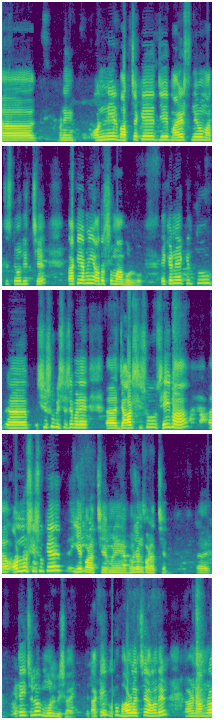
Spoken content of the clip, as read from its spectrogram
আহ, মানে অন্যের বাচ্চাকে যে মায়ের স্নেহ মাতৃস্নেহ দিচ্ছে তাকেই আমি আদর্শ মা বলব। এখানে কিন্তু শিশু বিশেষে মানে যার শিশু, সেই মা অন্য শিশুকে ইয়ে করাচ্ছে মানে ভোজন করাচ্ছেন। এটাই ছিল মূল বিষয়। তাকেই খুব ভালো লাগছে আমাদের, কারণ আমরা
